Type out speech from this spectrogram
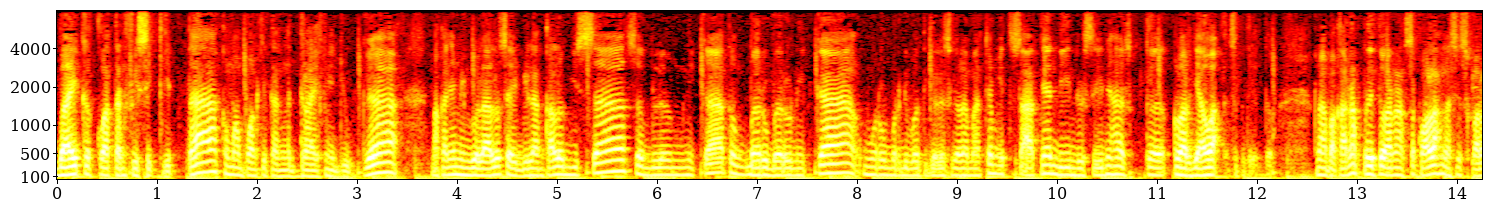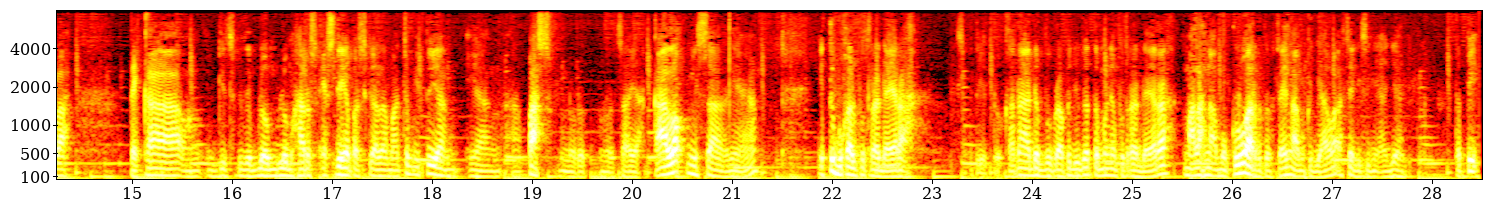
baik kekuatan fisik kita, kemampuan kita ngedrive-nya juga. Makanya minggu lalu saya bilang kalau bisa sebelum nikah atau baru-baru nikah, umur-umur di bawah 30 segala macam itu saatnya di industri ini harus ke keluar Jawa seperti itu. Kenapa? Karena perhitungan anak sekolah masih sekolah TK gitu seperti belum belum harus SD apa segala macam itu yang yang uh, pas menurut menurut saya. Kalau misalnya itu bukan putra daerah seperti itu karena ada beberapa juga teman yang putra daerah malah nggak mau keluar tuh saya nggak mau ke Jawa saya di sini aja tapi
